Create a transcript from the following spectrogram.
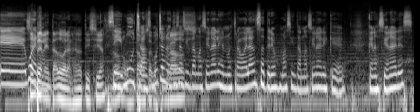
Eh, Siempre alentadoras las noticias. ¿no? sí, muchas, muchas noticias internacionales en nuestra balanza. Tenemos más internacionales que, que nacionales.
